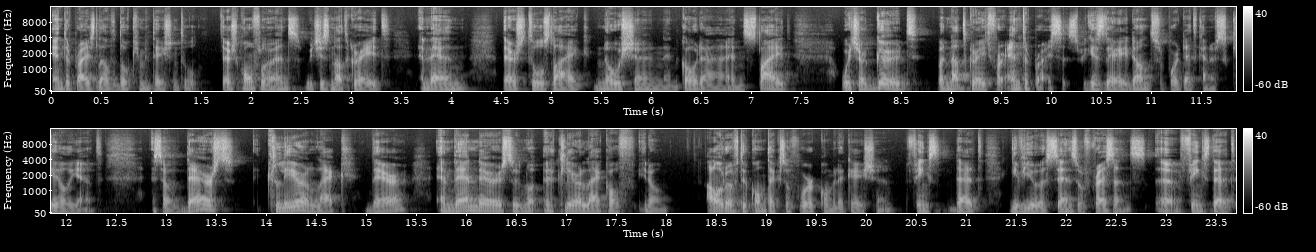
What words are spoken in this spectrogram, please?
enterprise level documentation tool. There's Confluence, which is not great. And then there's tools like Notion and Coda and Slite, which are good, but not great for enterprises because they don't support that kind of scale yet. So there's clear lack there, and then there's a, a clear lack of you know out of the context of work communication, things that give you a sense of presence, uh, things that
